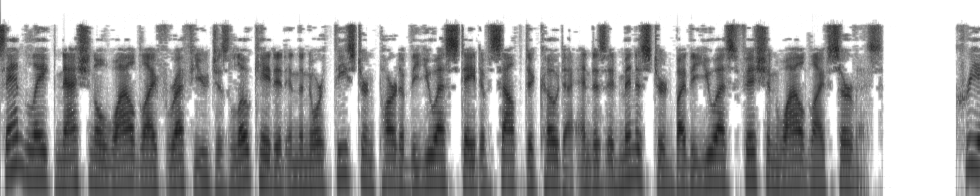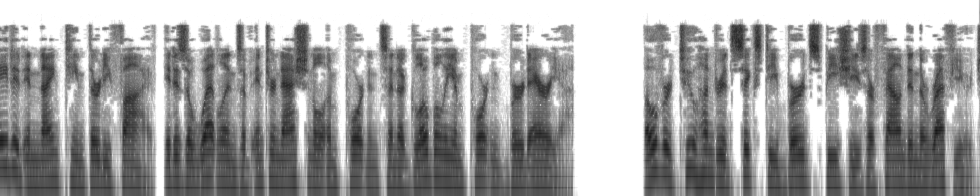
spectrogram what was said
Sand Lake National Wildlife Refuge is located in the northeastern part of the U.S. state of South Dakota and is administered by the U.S. Fish and Wildlife Service. Created in 1935, it is a wetlands of international importance and a globally important bird area. Over 260 bird species are found in the refuge,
